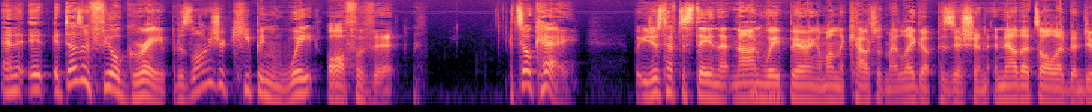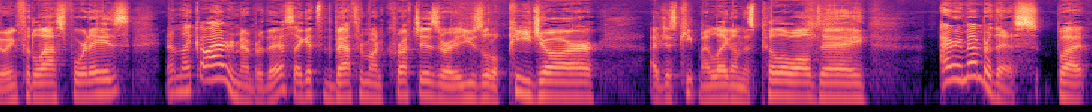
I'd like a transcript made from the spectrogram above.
and it, it doesn't feel great, but as long as you're keeping weight off of it, it's okay. But you just have to stay in that non weight bearing. I'm on the couch with my leg up position. And now that's all I've been doing for the last four days. And I'm like, oh, I remember this. I get to the bathroom on crutches or I use a little pee jar. I just keep my leg on this pillow all day. I remember this, but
